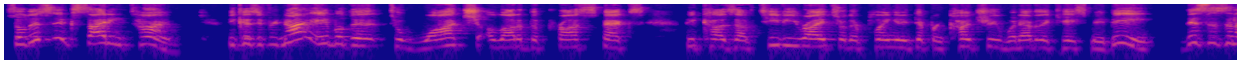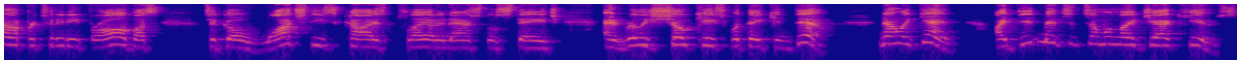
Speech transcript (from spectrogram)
So this is an exciting time because if you're not able to, to watch a lot of the prospects because of TV rights or they're playing in a different country, whatever the case may be, this is an opportunity for all of us to go watch these guys play on a national stage and really showcase what they can do. Now, again, I did mention someone like Jack Hughes.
